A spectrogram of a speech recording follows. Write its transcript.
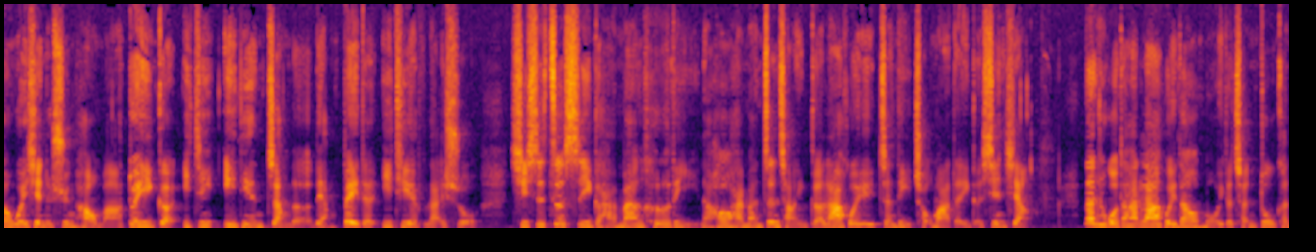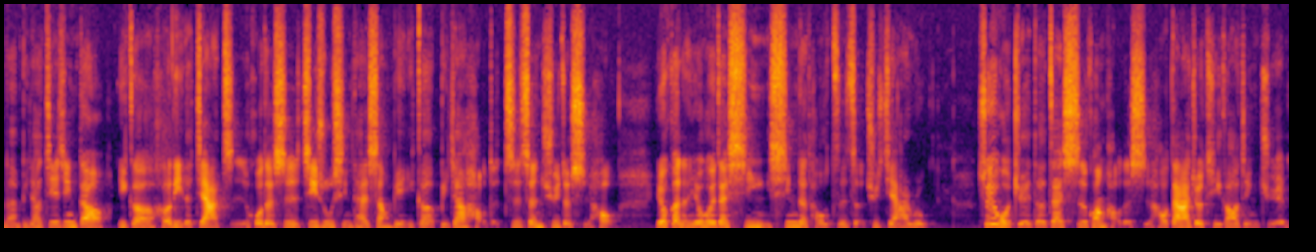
很危险的讯号吗？对一个已经一年涨了两倍的 ETF 来说，其实这是一个还蛮合理，然后还蛮正常一个拉回整理筹码的一个现象。那如果它拉回到某一个程度，可能比较接近到一个合理的价值，或者是技术形态上面一个比较好的支撑区的时候，有可能又会再吸引新的投资者去加入。所以我觉得，在市况好的时候，大家就提高警觉，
